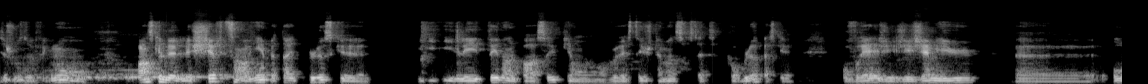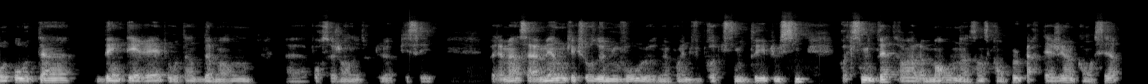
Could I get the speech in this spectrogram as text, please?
ces choses-là. Fait que nous, on, pense que le, shift s'en vient peut-être plus que il, été dans le passé, puis on, veut rester justement sur cette, courbe-là, parce que pour vrai, j'ai jamais eu euh, autant d'intérêt et autant de demandes pour ce genre de trucs-là. Puis c'est vraiment, ça amène quelque chose de nouveau d'un point de vue proximité, puis aussi proximité à travers le monde, dans le sens qu'on peut partager un concept,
